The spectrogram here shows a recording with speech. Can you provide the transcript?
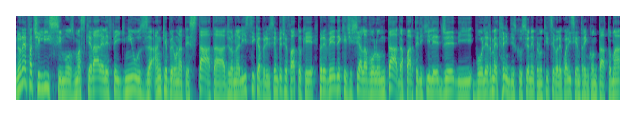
Non è facilissimo smascherare le fake news anche per una testata giornalistica per il semplice fatto che prevede che ci sia la volontà da parte di chi legge di voler mettere in discussione le notizie con le quali si entra in contatto, ma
